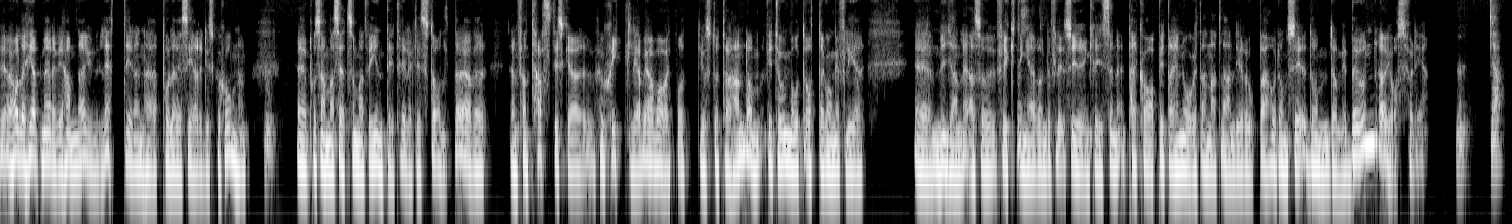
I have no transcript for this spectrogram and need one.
jag håller helt med dig, vi hamnar ju lätt i den här polariserade diskussionen. Mm. Eh, På samma sätt som att vi inte är tillräckligt stolta över den fantastiska, hur skickliga vi har varit på att just att ta hand om. Vi tog emot åtta gånger fler eh, nyanlä- alltså flyktingar under Syrienkrisen per capita än något annat land i Europa. Och de, ser, de, de beundrar ju oss för det. ja.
